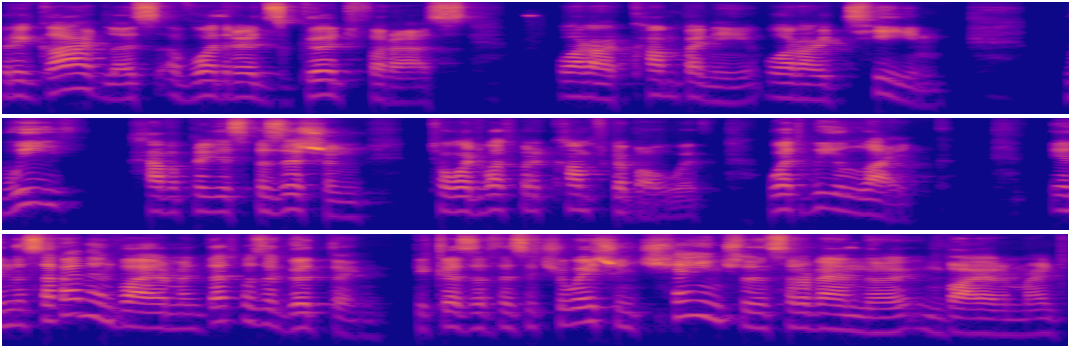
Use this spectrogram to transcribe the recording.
regardless of whether it's good for us or our company or our team. We have a predisposition toward what we're comfortable with, what we like. In the savannah environment, that was a good thing because if the situation changed in the savannah environment,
